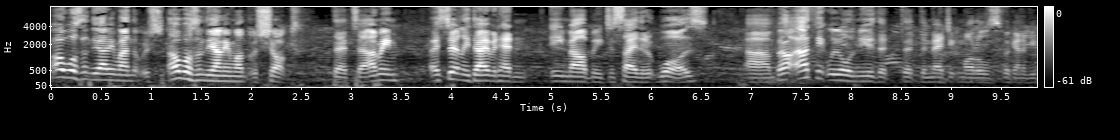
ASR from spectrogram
I wasn't the only one that was. I wasn't the only one that was shocked. That uh, I mean, uh, certainly David hadn't emailed me to say that it was, um, but I I think we all knew that, that the magic models were going to be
